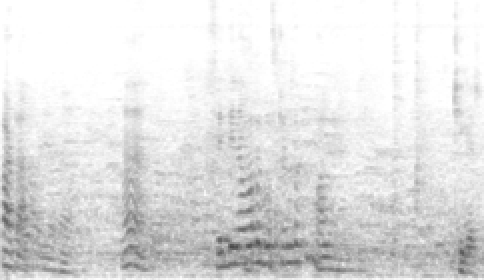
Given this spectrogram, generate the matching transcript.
আটা। হ্যাঁ। হ্যাঁ সেদিন আমাদের অনুষ্ঠানটা খুব ভালো হয়। ঠিক আছে।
